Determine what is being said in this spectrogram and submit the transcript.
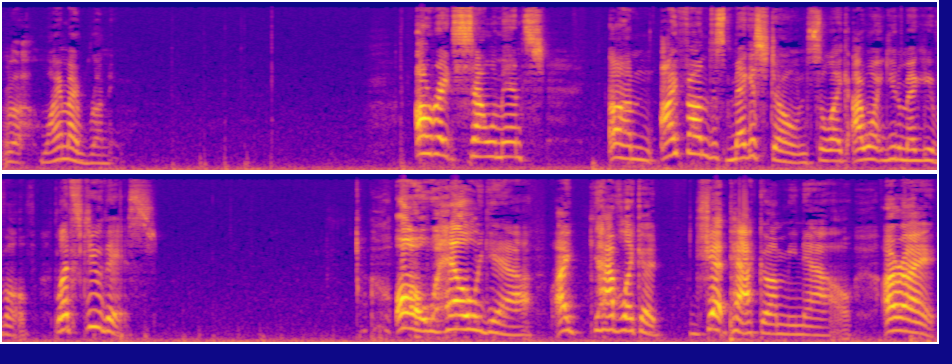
Ugh, why am I running? Alright, Salamence. Um, I found this Mega Stone, so like I want you to Mega Evolve. Let's do this. Oh hell yeah. I have like a jetpack on me now. Alright,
